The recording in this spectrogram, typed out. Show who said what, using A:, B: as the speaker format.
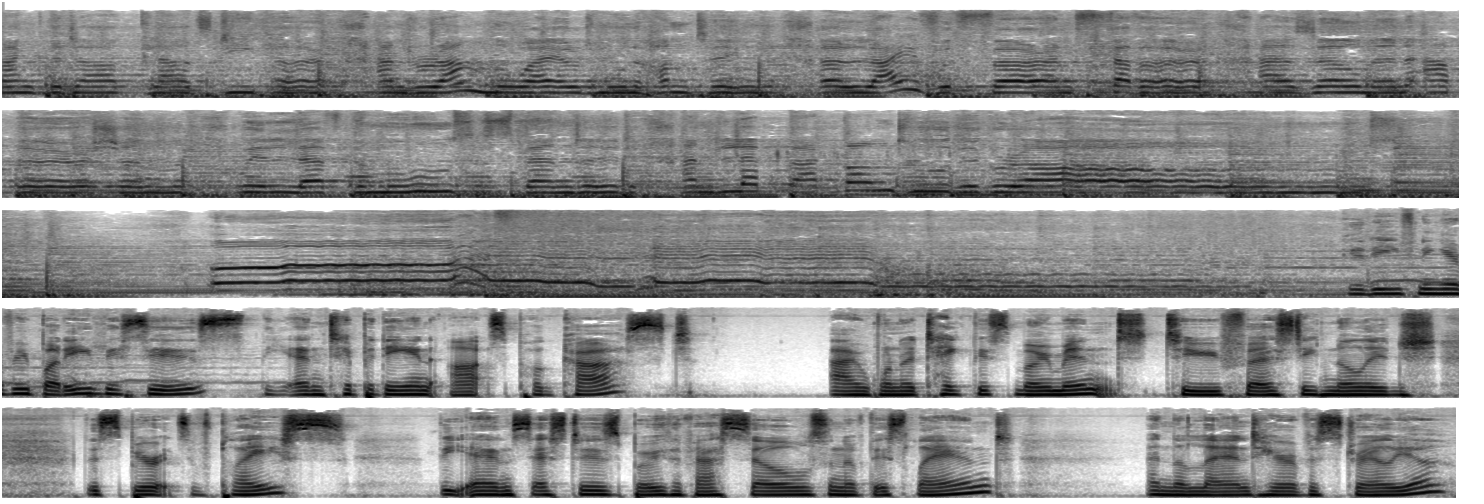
A: drank the dark clouds deeper and ran the wild moon hunting, alive with fur and feather. As omen apparition, we left the moon suspended and leapt back onto the ground.
B: Good evening, everybody. This is the Antipodean Arts Podcast. I want to take this moment to first acknowledge the spirits of place, the ancestors both of ourselves and of this land, and the land here of Australia.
